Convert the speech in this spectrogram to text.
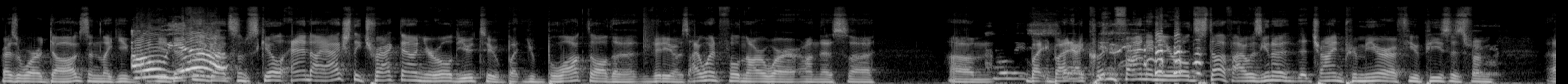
Reservoir Dogs, and like you, Oh, you definitely yeah. got some skill. And I actually tracked down your old YouTube, but you blocked all the videos. I went full Narwhal on this. Uh, um, but but I couldn't find any of your old stuff. I was gonna try and premiere a few pieces from, uh,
